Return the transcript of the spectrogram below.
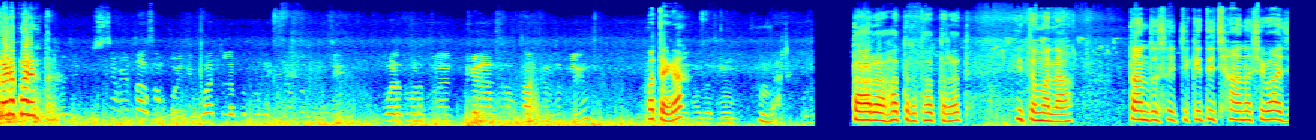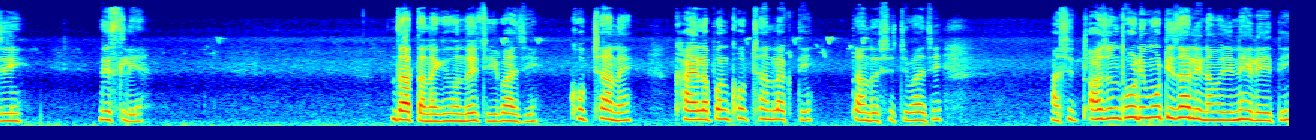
कडपर्यंत? सगळी तार संपवायची. वाटलं पण तुला नाही संपत. म्हणजे वडत वडत ना खेळण्याचं तार कमी संपली. होते का. बरं. तार हातरत हातरत इथं मला तांदूसाची किती छान अशी भाजी दिसली जाताना घेऊन जायची ही भाजी. खूप छान आहे. खायला पण खूप छान लागते तांदूशाची भाजी. अशी अजून थोडी मोठी झाली ना म्हणजे न्यायला येते.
